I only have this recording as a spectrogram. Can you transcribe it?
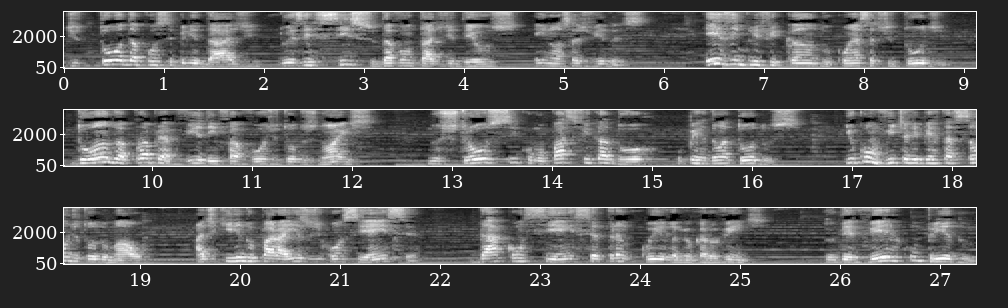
de toda a possibilidade do exercício da vontade de Deus em nossas vidas, exemplificando com essa atitude, doando a própria vida em favor de todos nós, nos trouxe como pacificador o perdão a todos e o convite à libertação de todo o mal, adquirindo o paraíso de consciência da consciência tranquila, meu caro ouvinte, do dever cumprido,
